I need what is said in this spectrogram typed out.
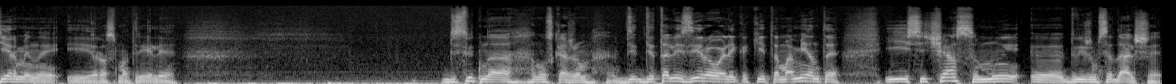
термины, и рассмотрели действительно, ну, скажем, де- детализировали какие-то моменты. И сейчас мы э, движемся дальше.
